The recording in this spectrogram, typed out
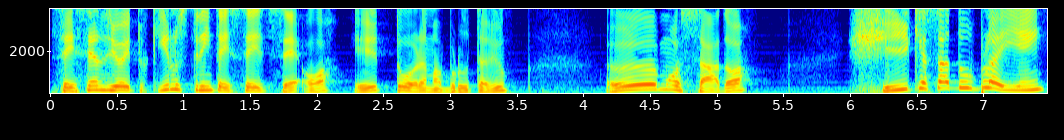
608 quilos, 36 de C. Ó, e torama bruta, viu? Ô, moçada, ó. Chique essa dupla aí, hein?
